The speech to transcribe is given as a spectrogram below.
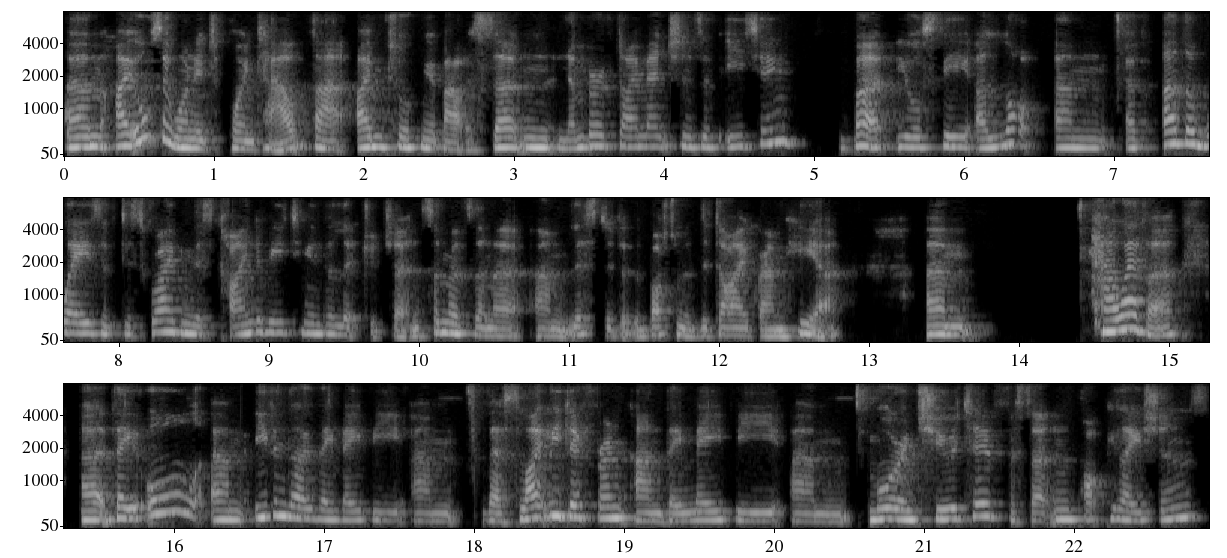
Um, I also wanted to point out that I'm talking about a certain number of dimensions of eating, but you'll see a lot um, of other ways of describing this kind of eating in the literature, and some of them are um, listed at the bottom of the diagram here. Um, However, uh, they all, um, even though they may be, um, they're slightly different and they may be um, more intuitive for certain populations,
